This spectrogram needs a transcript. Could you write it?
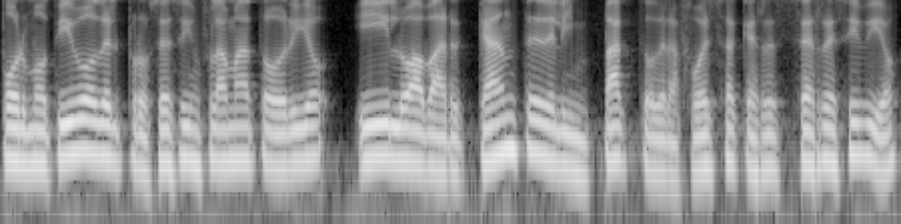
por motivo del proceso inflamatorio y lo abarcante del impacto de la fuerza que se recibió,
